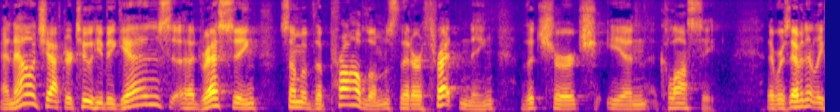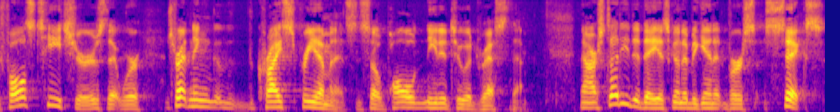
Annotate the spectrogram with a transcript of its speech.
And now in chapter 2, he begins addressing some of the problems that are threatening the church in Colossae. There was evidently false teachers that were threatening Christ's preeminence, and so Paul needed to address them. Now, our study today is going to begin at verse 6.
